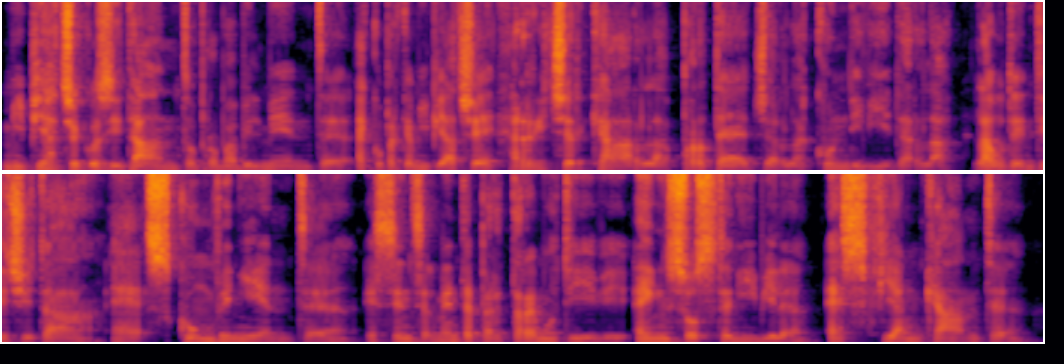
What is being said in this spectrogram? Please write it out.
mi piace così tanto, probabilmente. Ecco perché mi piace ricercarla, proteggerla, condividerla. L'autenticità è sconveniente essenzialmente per tre motivi. È insostenibile, è sfiancante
